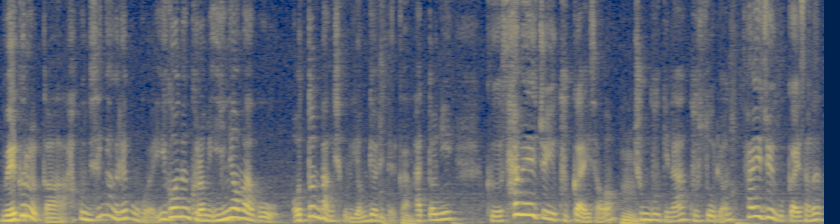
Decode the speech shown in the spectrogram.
왜 그럴까 하고 이제 생각을 해본 거예요. 이거는 그러면 이념하고 어떤 방식으로 연결이 될까? 음. 봤더니 그 사회주의 국가에서 음. 중국이나 구소련 사회주의 국가에서는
